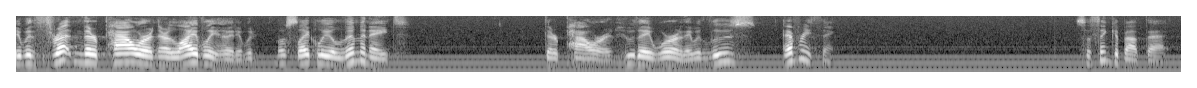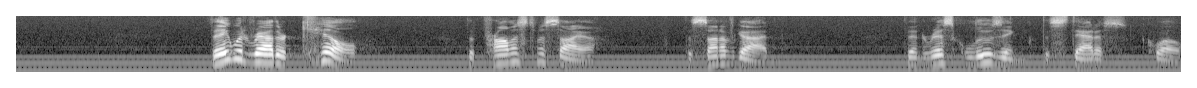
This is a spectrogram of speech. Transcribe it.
It would threaten their power and their livelihood. It would most likely eliminate their power and who they were. They would lose everything. So think about that. They would rather kill the promised Messiah, the Son of God, than risk losing the status quo.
